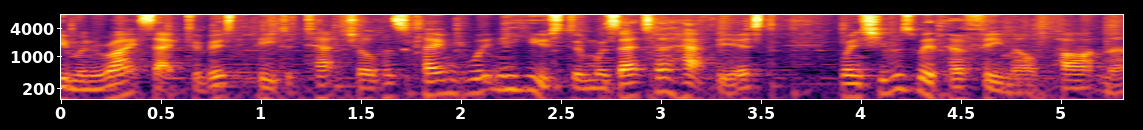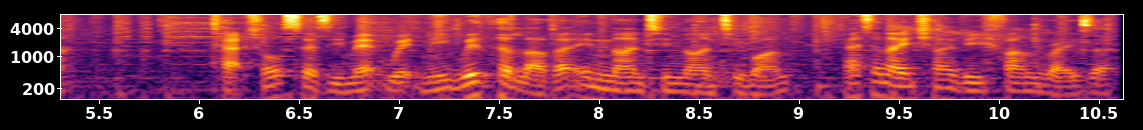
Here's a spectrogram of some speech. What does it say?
Human rights activist Peter Tatchell has claimed Whitney Houston was at her happiest when she was with her female partner. Tatchell says he met Whitney with her lover in 1991 at an HIV fundraiser.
